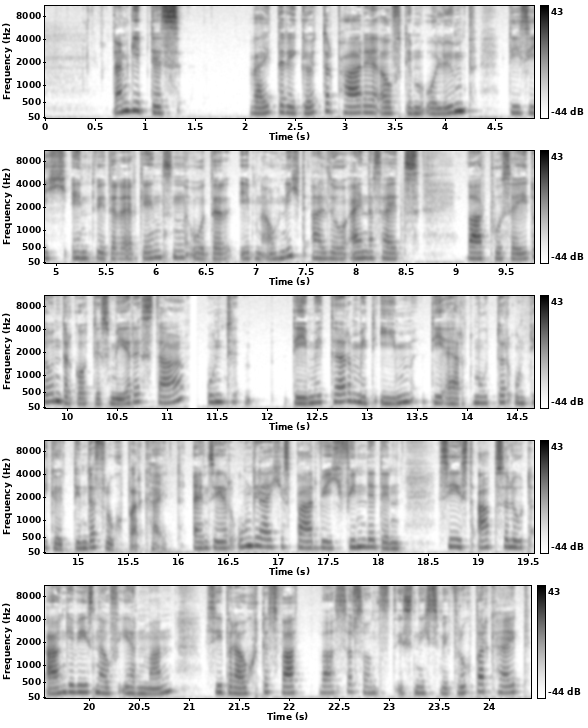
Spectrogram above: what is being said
Dann gibt es weitere Götterpaare auf dem Olymp, die sich entweder ergänzen oder eben auch nicht. Also einerseits war Poseidon, der Gott des Meeres, da und Demeter mit ihm die Erdmutter und die Göttin der Fruchtbarkeit. Ein sehr ungleiches Paar, wie ich finde, denn sie ist absolut angewiesen auf ihren Mann. Sie braucht das Wasser, sonst ist nichts mit Fruchtbarkeit,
